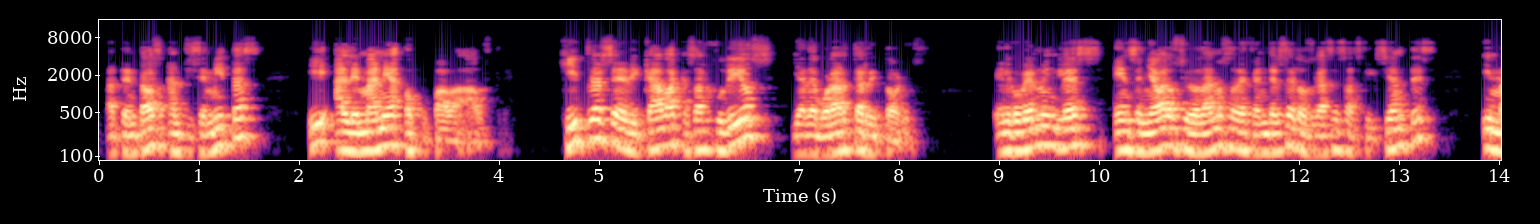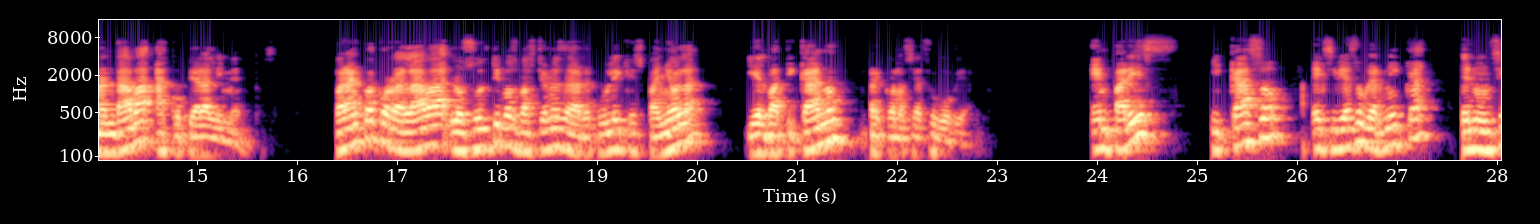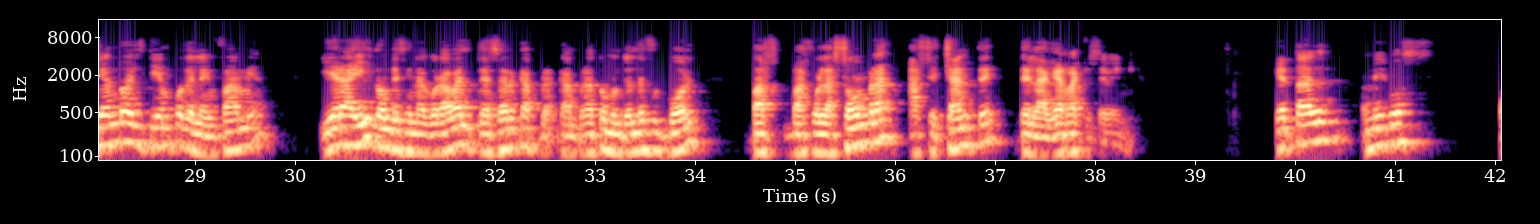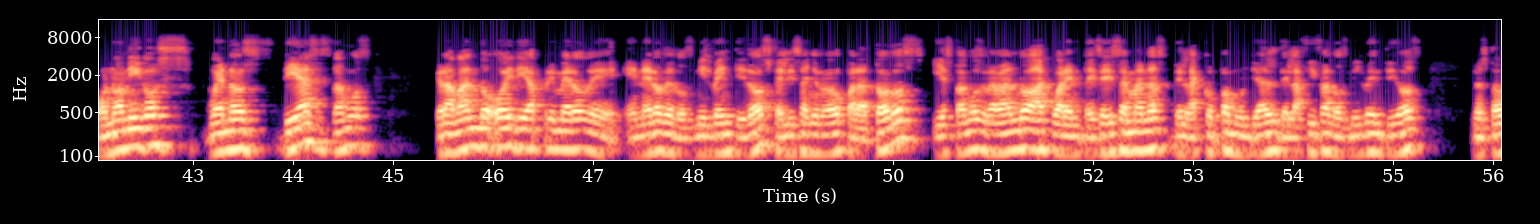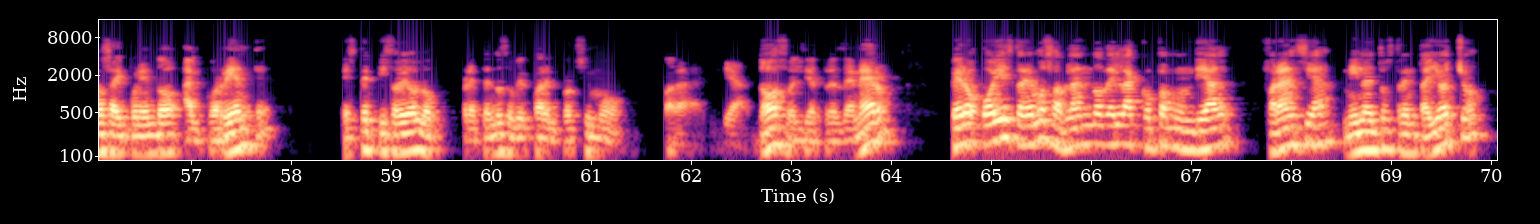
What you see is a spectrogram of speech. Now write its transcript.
atentados antisemitas y Alemania ocupaba Austria. Hitler se dedicaba a cazar judíos y a devorar territorios. El gobierno inglés enseñaba a los ciudadanos a defenderse de los gases asfixiantes y mandaba a copiar alimentos. Franco acorralaba los últimos bastiones de la República Española y el Vaticano reconocía su gobierno. En París, Picasso exhibía su Guernica denunciando el tiempo de la infamia, y era ahí donde se inauguraba el tercer campeonato mundial de fútbol bajo la sombra acechante de la guerra que se venía. ¿Qué tal, amigos? O no amigos, buenos días. Estamos grabando hoy día primero de enero de 2022. Feliz año nuevo para todos. Y estamos grabando a 46 semanas de la Copa Mundial de la FIFA 2022 nos estamos ahí poniendo al corriente. Este episodio lo pretendo subir para el próximo, para el día 2 o el día 3 de enero. Pero hoy estaremos hablando de la Copa Mundial Francia 1938,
